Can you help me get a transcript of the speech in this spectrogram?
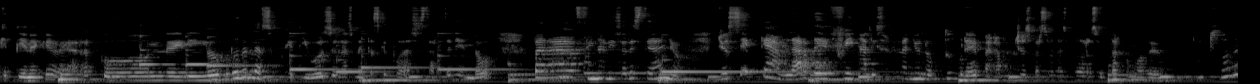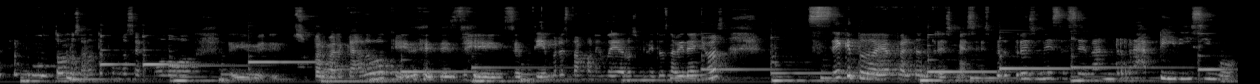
que tiene que ver con el logro de los objetivos y las metas que puedas estar teniendo para finalizar este año. Yo sé que hablar de finalizar el año en octubre para muchas personas puede resultar como de todavía falta un montón, o sea, no te pongas en modo eh, supermercado que desde septiembre están poniendo ya los pinitos navideños. Sé que todavía faltan tres meses, pero tres meses se van rapidísimo.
